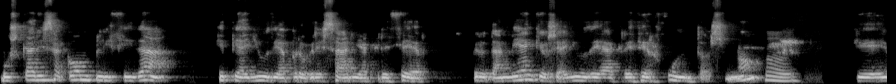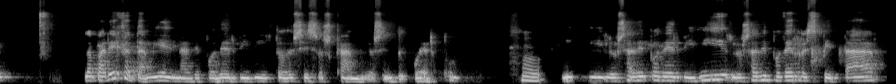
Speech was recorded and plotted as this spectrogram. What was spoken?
Buscar esa complicidad que te ayude a progresar y a crecer, pero también que os ayude a crecer juntos, ¿no? Mm. Que la pareja también ha de poder vivir todos esos cambios en tu cuerpo. Mm. Y, y, los ha de poder vivir, los ha de poder respetar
